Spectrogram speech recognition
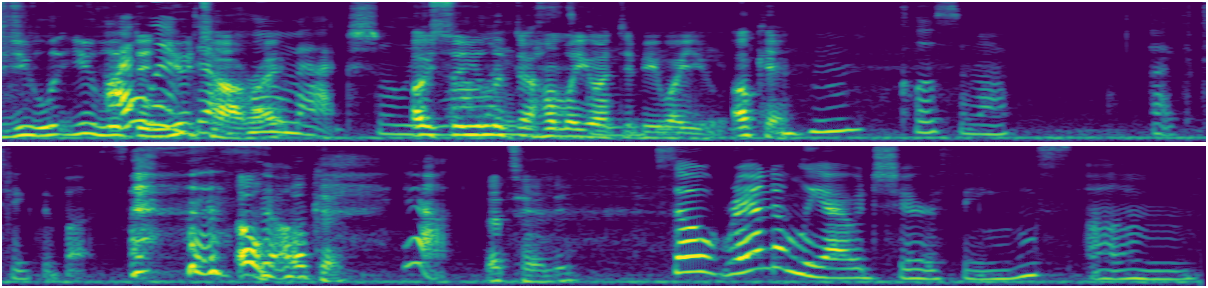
did you you lived I in lived Utah, at home right? actually. Oh, so you lived at home while you went to BYU. Okay. hmm Close enough. I could take the bus. Oh, okay. Yeah. That's handy. So randomly, I would share things. Um,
